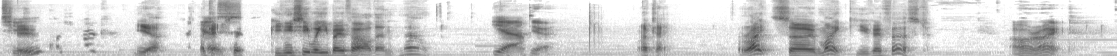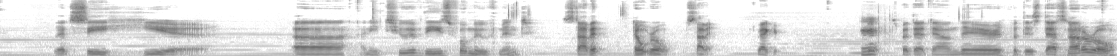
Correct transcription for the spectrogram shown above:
Two? Question mark? Yeah. I Okay. So can you see where you both are then? Now. Yeah. Yeah. Okay. All right. So Mike, you go first. All right. Let's see here. Uh, I need two of these for movement. Stop it. Don't roll. Stop it. Back here. Mm. Let's put that down there. Put this. That's not a roll.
